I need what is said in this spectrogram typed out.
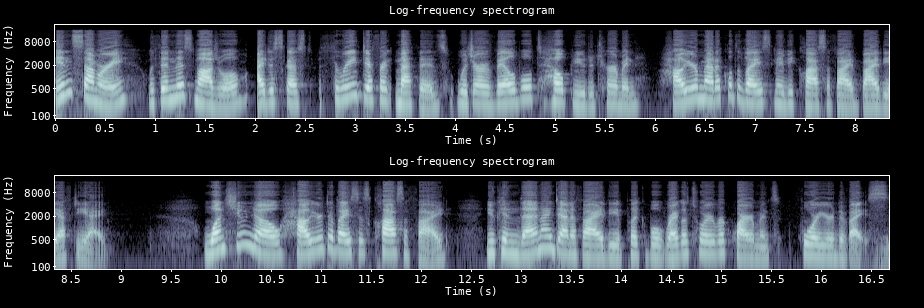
In summary, within this module, I discussed three different methods which are available to help you determine how your medical device may be classified by the FDA. Once you know how your device is classified, you can then identify the applicable regulatory requirements for your device.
